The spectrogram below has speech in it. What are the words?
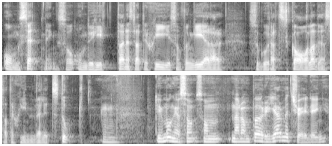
omsättning. Så om du hittar en strategi som fungerar så går det att skala den strategin väldigt stort. Mm. Det är många som, som, när de börjar med trading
